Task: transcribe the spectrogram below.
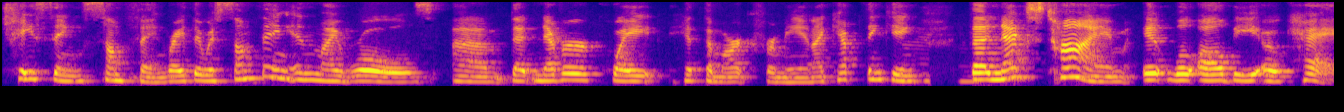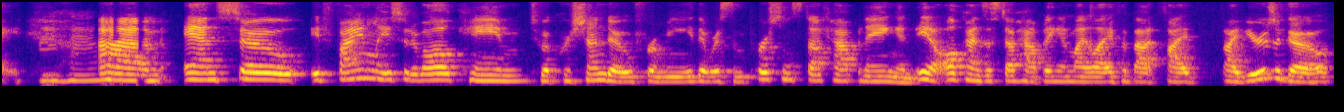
chasing something, right? There was something in my roles um, that never quite hit the mark for me. And I kept thinking, mm-hmm. the next time it will all be okay. Mm-hmm. Um, and so it finally sort of all came to a crescendo for me. There was some personal stuff happening and, you know, all kinds of stuff happening in my life about five, five years ago.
